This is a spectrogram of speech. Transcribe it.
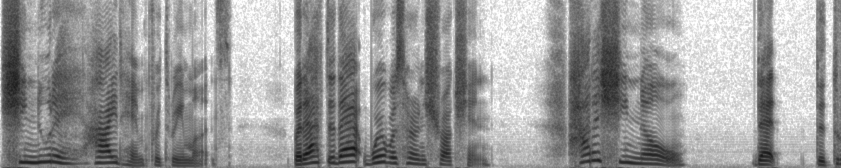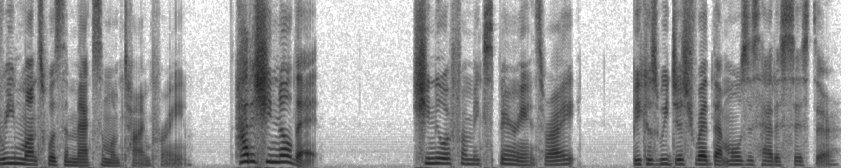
She knew to hide him for three months. But after that, where was her instruction? How does she know that the three months was the maximum time frame? How does she know that? She knew it from experience, right? Because we just read that Moses had a sister,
